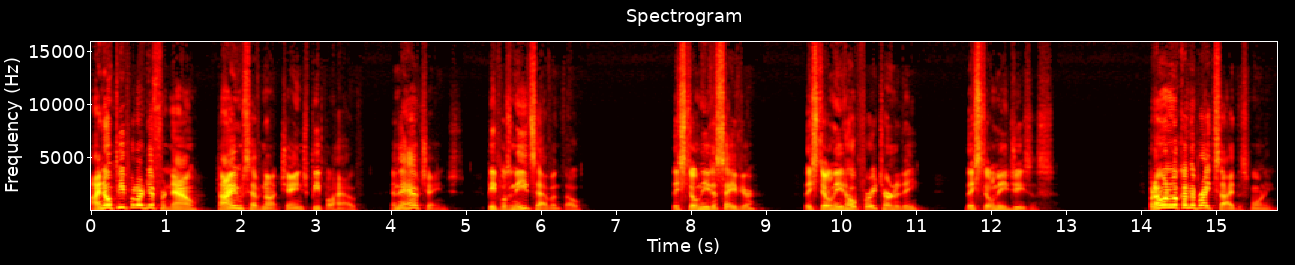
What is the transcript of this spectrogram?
I know people are different now. Times have not changed, people have, and they have changed. People's needs haven't, though. They still need a Savior, they still need hope for eternity, they still need Jesus. But I want to look on the bright side this morning.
